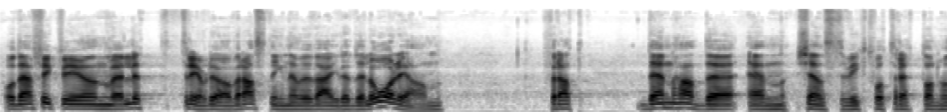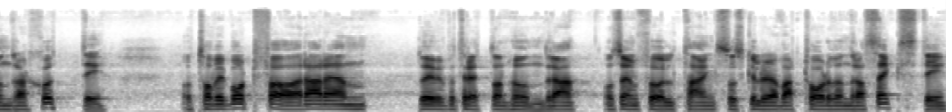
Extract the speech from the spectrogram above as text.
Och där fick vi en väldigt trevlig överraskning när vi vägde DeLorean. För att den hade en tjänstevikt på 1370 och tar vi bort föraren då är vi på 1300 och sen full tank så skulle det ha varit 1260.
